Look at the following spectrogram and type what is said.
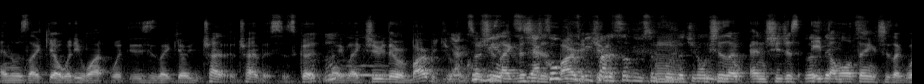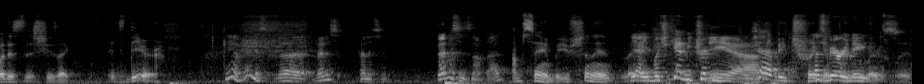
and was like, "Yo, what do you want?" What he's like, "Yo, you try try this. It's good." Mm-hmm. Like like she they were barbecuing, so she's like, "This is just Yakubians be barbecue." trying to slip you some food that you don't. She's even like, and she just Those ate the whole thing. She's like, "What is this?" She's like, "It's deer." yeah, venison, uh, venison, venison. Venison's not bad. I'm saying, but you shouldn't. Like, Yeah, but you can't be tricking Yeah. you can't be tricking. That's very dangerous. with-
